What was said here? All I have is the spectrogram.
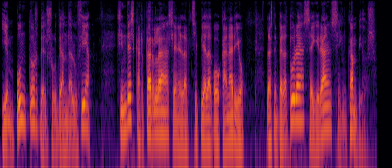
y en puntos del sur de Andalucía, sin descartarlas en el archipiélago canario. Las temperaturas seguirán sin cambios.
